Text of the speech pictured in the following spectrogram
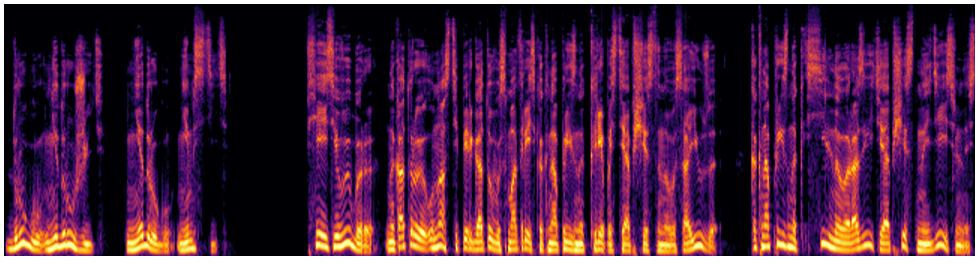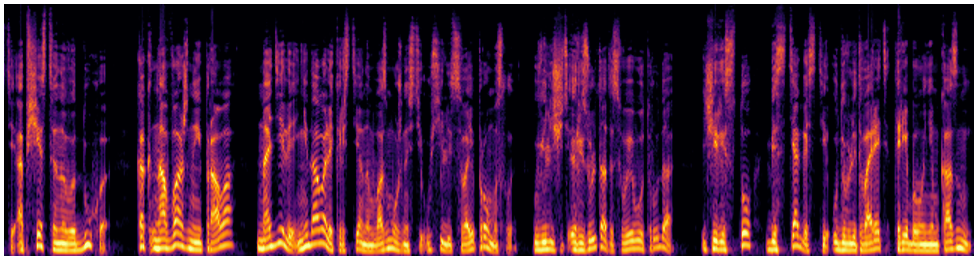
другу не дружить, не другу не мстить. Все эти выборы, на которые у нас теперь готовы смотреть как на признак крепости общественного союза, как на признак сильного развития общественной деятельности, общественного духа, как на важные права, на деле не давали крестьянам возможности усилить свои промыслы, увеличить результаты своего труда – и через то без тягости удовлетворять требованиям казны.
